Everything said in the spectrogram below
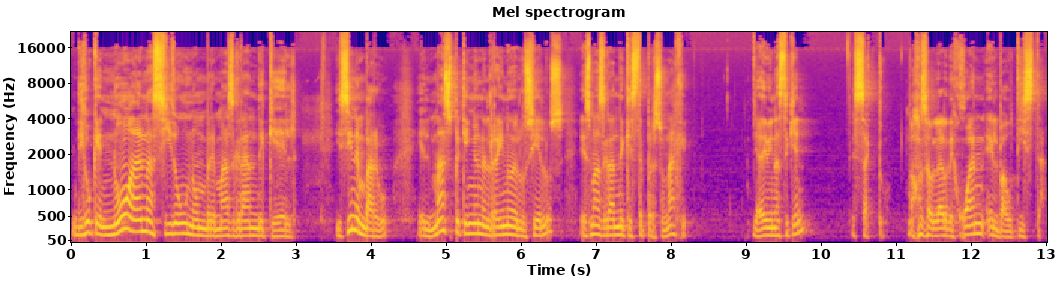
dijo que no ha nacido un hombre más grande que él. Y sin embargo, el más pequeño en el reino de los cielos es más grande que este personaje. ¿Ya adivinaste quién? Exacto. Vamos a hablar de Juan el Bautista.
